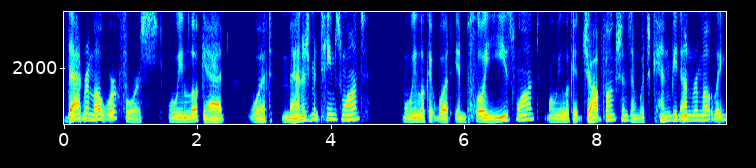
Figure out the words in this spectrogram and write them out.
that remote workforce, when we look at what management teams want, when we look at what employees want, when we look at job functions and which can be done remotely,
